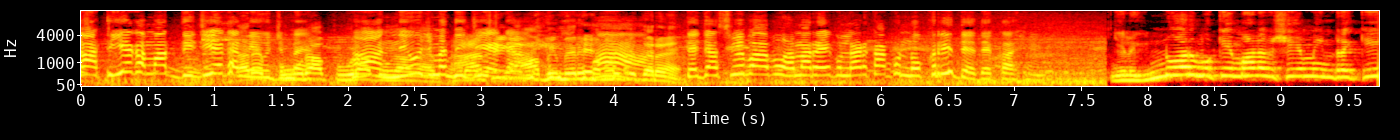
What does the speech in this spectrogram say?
काटिएगा मत दीजिएगा अरे न्यूज में पूरा- पूरा हाँ दूंगा न्यूज मैं। में दीजिएगा आप भी मेरी मम्मी की तरह हैं। तेजस्वी बाबू हमारे एगो लड़का को नौकरी दे दे कहीं இதில் இன்னொரு முக்கியமான விஷயம் இன்றைக்கு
